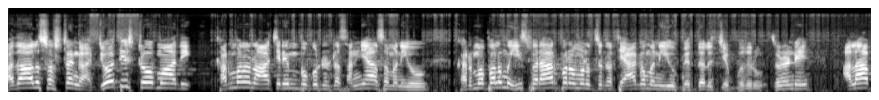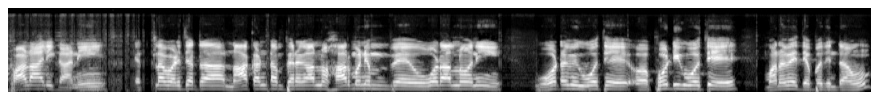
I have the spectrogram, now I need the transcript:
పదాలు స్పష్టంగా జ్యోతిష్ఠోమాది కర్మలను ఆచరింపుకుంటున్న సన్యాసమనియు కర్మఫలము ఈశ్వరార్పణమనుచున్న త్యాగమనియు పెద్దలు చెప్పుదురు. చూడండి అలా పాడాలి కానీ ఎట్లా పడితే అట్లా నా పెరగాలనో హార్మోనియం వే- ఓడాలనో అని ఓటమికి పోతే పోటీకి పోతే మనమే దెబ్బతింటాము.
